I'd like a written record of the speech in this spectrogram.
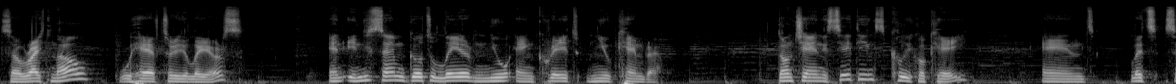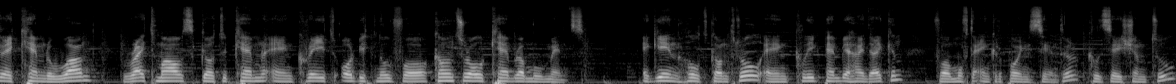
So right now we have 3D layers. And in this time go to layer new and create new camera. Don't change any settings click ok. And let's select camera 1 right mouse go to camera and create orbit null for control camera movements. Again hold control and click pan behind icon for move the anchor point center click tool.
